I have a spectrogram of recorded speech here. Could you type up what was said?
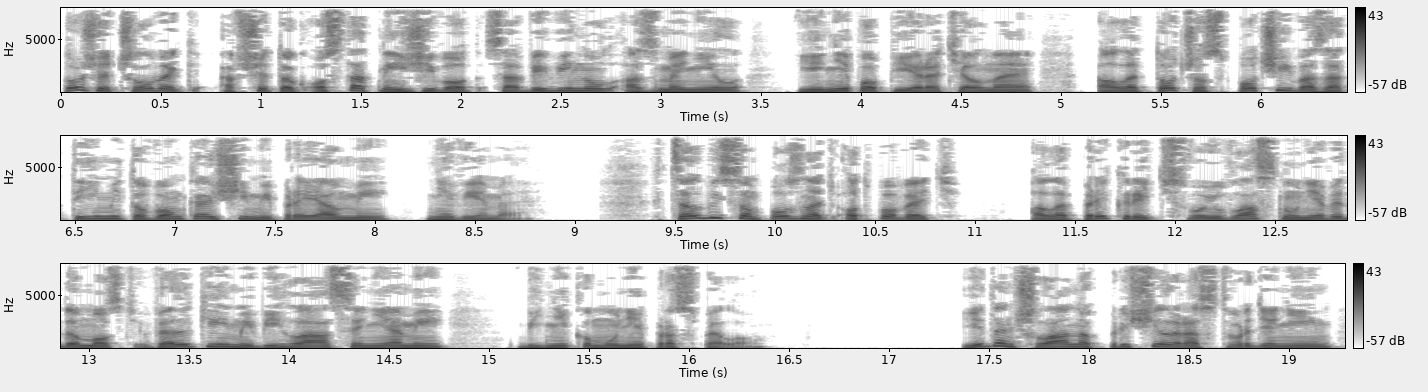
To, že človek a všetok ostatný život sa vyvinul a zmenil, je nepopierateľné, ale to, čo spočíva za týmito vonkajšími prejavmi, nevieme. Chcel by som poznať odpoveď, ale prekryť svoju vlastnú nevedomosť veľkými vyhláseniami by nikomu neprospelo. Jeden článok prišiel raz tvrdením,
